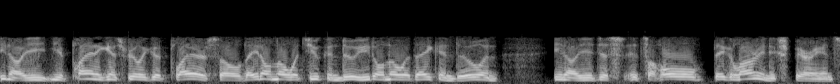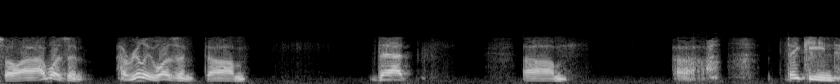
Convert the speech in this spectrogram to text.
you know, you, you're playing against really good players, so they don't know what you can do. You don't know what they can do, and you know, you just it's a whole big learning experience. So I wasn't I really wasn't um, that um, uh, thinking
